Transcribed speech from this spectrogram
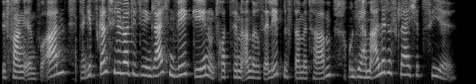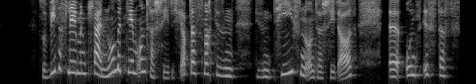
Wir fangen irgendwo an, dann gibt es ganz viele Leute, die den gleichen Weg gehen und trotzdem ein anderes Erlebnis damit haben. Und wir haben alle das gleiche Ziel. So wie das Leben in klein, nur mit dem Unterschied. Ich glaube, das macht diesen, diesen tiefen Unterschied aus. Äh, uns ist das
